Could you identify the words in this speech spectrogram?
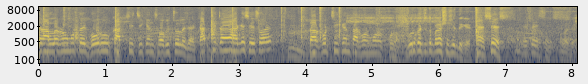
আমাদের আল্লাহর রহমতে গরু কাচ্চি চিকেন সবই চলে যায়। কাচ্চিটা আগে শেষ হয় তারপর চিকেন তারপর মোরগ পোলাও। গরু কাছে তো প্রায় শেষের দিকে? হ্যাঁ শেষ। এটাই শেষ। বলা যায়।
